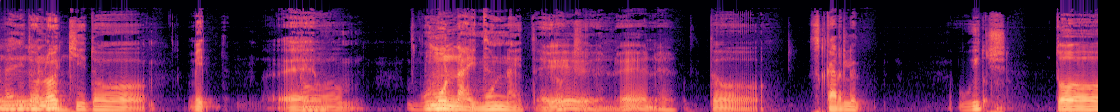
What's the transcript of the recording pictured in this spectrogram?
ναι. Δηλαδή το Loki, το... Μη- ε, το Moon Knight. Moon Knight. Ε, ναι, ναι. Το Scarlet Witch, Το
